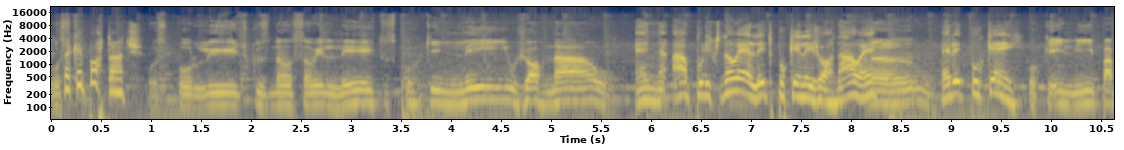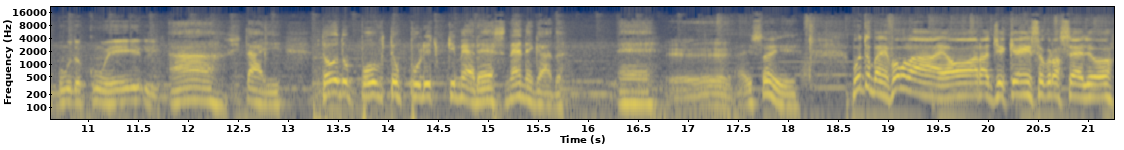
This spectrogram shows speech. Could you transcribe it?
Os- Isso aqui é importante. Os políticos não são eleitos por quem leem o jornal. É, não, ah, o político não é eleito por quem lê jornal, é? Não, É eleito por quem? por quem limpa a bunda com ele. Ah, está aí. Todo povo tem um político que merece, né, negada? É. É. É isso aí. Muito bem, vamos lá. É hora de quem, seu Grosselho?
